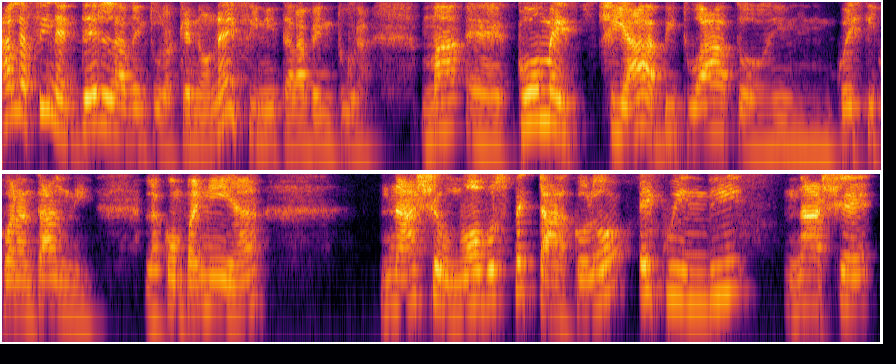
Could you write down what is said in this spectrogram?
Alla fine dell'avventura, che non è finita l'avventura, ma eh, come ci ha abituato in questi 40 anni la compagnia, nasce un nuovo spettacolo e quindi nasce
